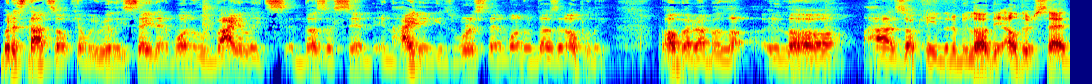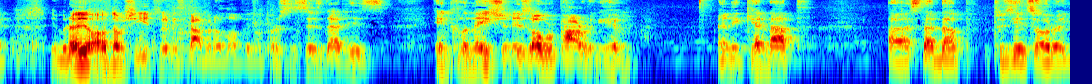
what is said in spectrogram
But it's not so. Can we really say that one who violates and does a sin in hiding is worse than one who does it openly? The elder said, if a person says that his inclination is overpowering him and he cannot uh, stand up to Yetzirah,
